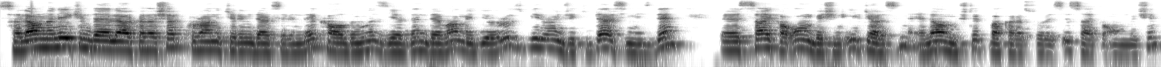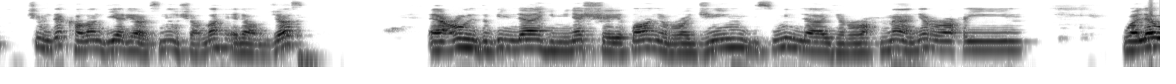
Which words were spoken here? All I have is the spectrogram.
Selamünaleyküm değerli arkadaşlar. Kur'an-ı Kerim derslerinde kaldığımız yerden devam ediyoruz. Bir önceki dersimizde e, sayfa 15'in ilk yarısını ele almıştık. Bakara suresi sayfa 15'in. Şimdi de kalan diğer yarısını inşallah ele alacağız. Euzu billahi mineşşeytanirracim. Bismillahirrahmanirrahim. وَلَوْ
